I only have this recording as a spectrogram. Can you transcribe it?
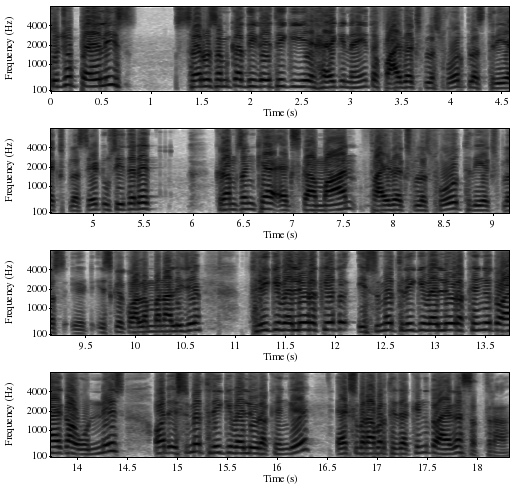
तो जो पहली सर्व समीका दी गई थी कि ये है कि नहीं तो five x plus four plus three x plus eight उसी तरह क्रम संख्या x का मान 5x plus four three x plus eight इसके कॉलम बना लीजिए। थ्री की वैल्यू रखिए तो इसमें थ्री की वैल्यू रखेंगे तो आएगा उन्नीस और इसमें थ्री की वैल्यू रखेंगे एक्स बराबर थ्री रखेंगे तो आएगा सत्रह।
